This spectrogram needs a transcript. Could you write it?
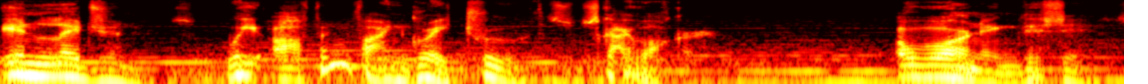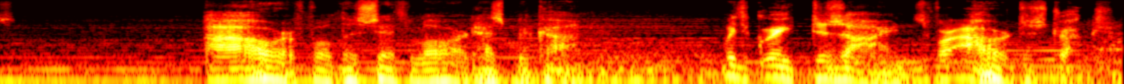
In legends, we often find great truths, Skywalker. A warning this is. Powerful the Sith Lord has become, with great designs for our destruction.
